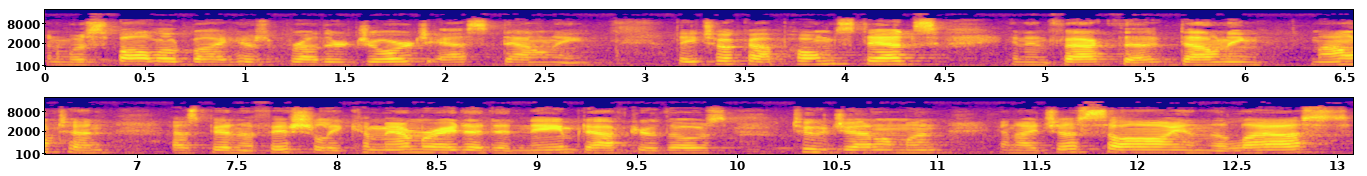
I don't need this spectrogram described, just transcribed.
and was followed by his brother George S. Downing. They took up homesteads, and in fact, the Downing Mountain has been officially commemorated and named after those two gentlemen. And I just saw in the last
